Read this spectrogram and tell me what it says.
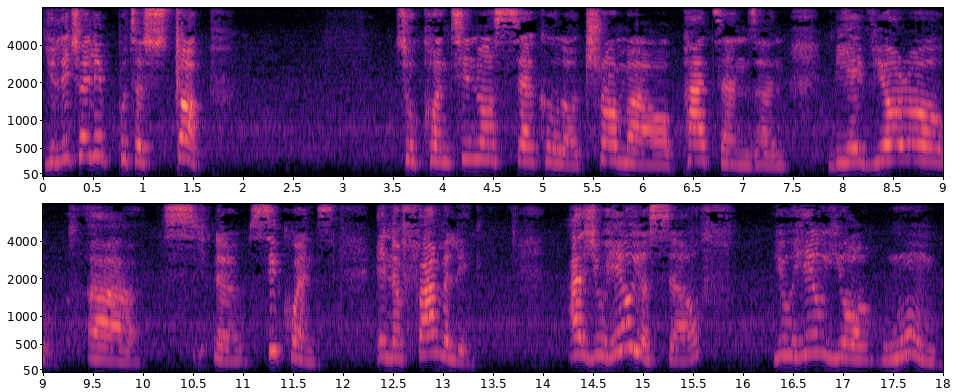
You literally put a stop to continuous cycle or trauma or patterns and behavioral uh, you know sequence in a family. As you heal yourself you heal your womb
